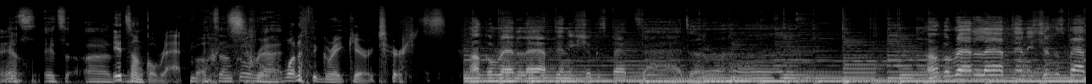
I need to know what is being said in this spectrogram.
Yeah. It's it's uh, It's Uncle Rat, folks. It's Uncle Rat. One of the great characters. Uncle Rat laughed and he shook his fat sides. Uh-huh. Uncle Rat laughed and he shook his fat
